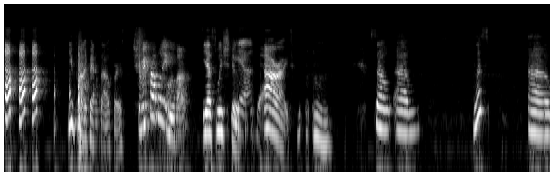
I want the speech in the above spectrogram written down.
You probably pass out first. Should we probably move on? Yes, we should. yeah. All right. so um, let's. Uh,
